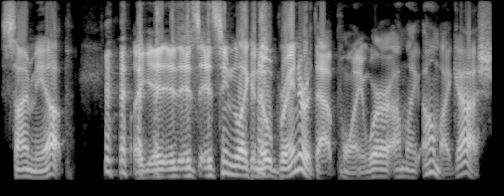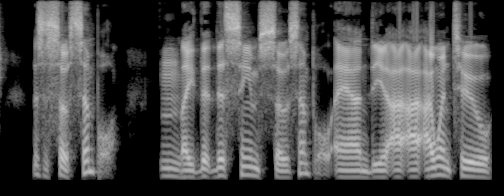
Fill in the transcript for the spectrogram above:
sign me up. Like it, it, it, seemed like a no brainer at that point. Where I'm like, oh my gosh, this is so simple. Mm. Like th- this seems so simple. And you know, I, I went to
